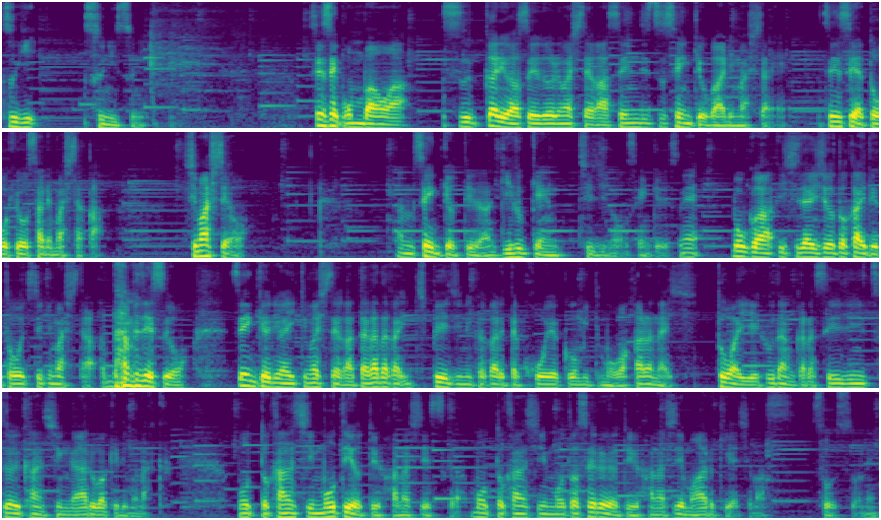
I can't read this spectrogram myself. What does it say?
次スニスニ。先生こんばんは。すっかり忘れておりましたが先日選挙がありましたね。先生は投票されましたか？しましたよ。あの選挙っていうのは岐阜県知事の選挙ですね。僕は石田一と書いて投じてきました。ダメですよ。選挙には行きましたが、たかだか1ページに書かれた公約を見てもわからないし、とはいえ普段から政治に強い関心があるわけでもなく、もっと関心持てよという話ですが、もっと関心持たせろよという話でもある気がします。そうですよね。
